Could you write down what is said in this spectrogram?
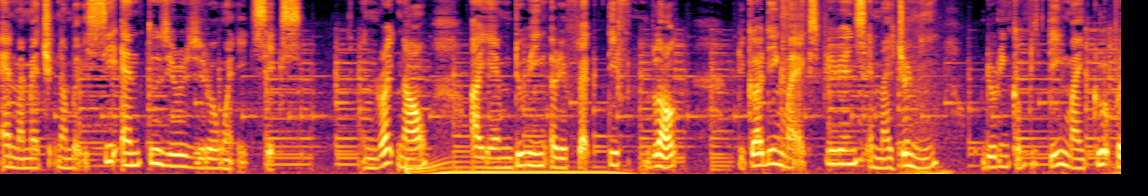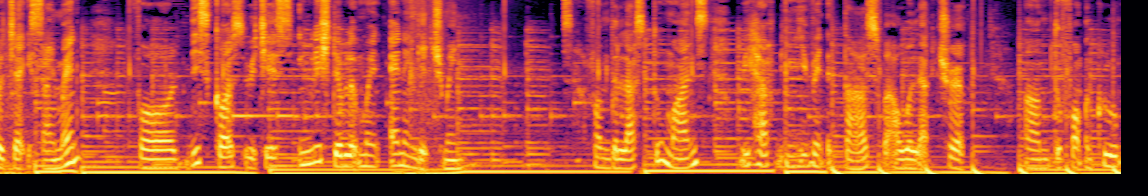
and my metric number is CN200186. And right now, I am doing a reflective vlog regarding my experience and my journey during completing my group project assignment for this course which is English Development and Engagement. From the last two months, we have been given a task by our lecturer um, to form a group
